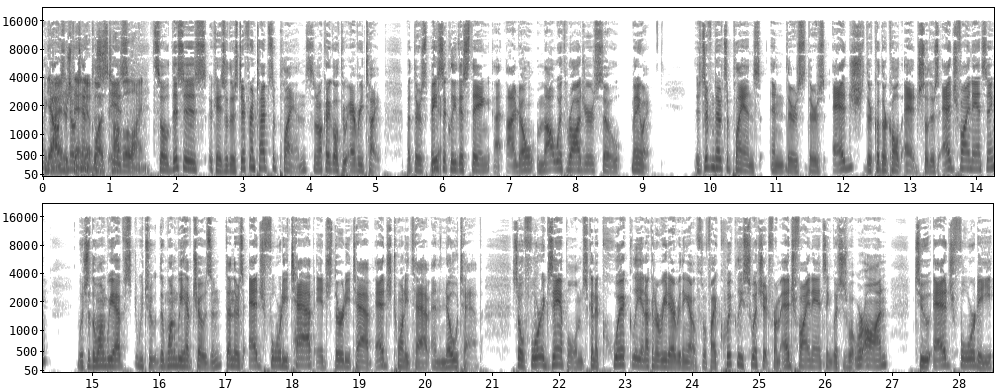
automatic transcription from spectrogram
A Yeah, I Galaxy. Note 10 Yeah, Plus is top of the line. So this is okay. So there's different types of plans. I'm not going to go through every type, but there's basically this thing. I, I don't. I'm not with Rogers. So anyway, there's different types of plans, and there's there's Edge. They're they're called Edge. So there's Edge financing, which is the one we have, which the one we have chosen. Then there's Edge 40 tab, Edge 30 tab, Edge 20 tab, and No tab. So for example, I'm just going to quickly, I'm not going to read everything out. So if I quickly switch it from Edge financing, which is what we're on, to Edge 40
